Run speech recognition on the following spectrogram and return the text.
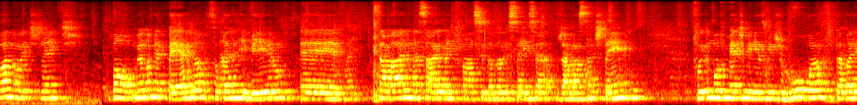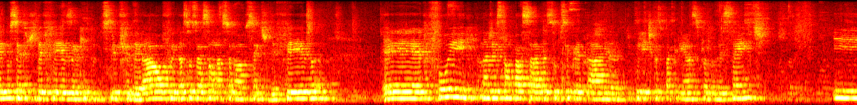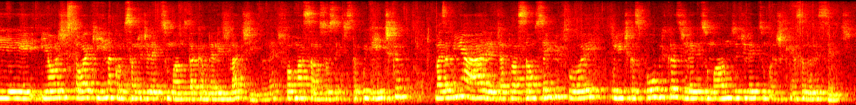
Boa noite, gente. Bom, meu nome é Perla, sou Perla Ribeiro, é, trabalho nessa área da infância e da adolescência já há bastante tempo. Fui do movimento de meninos de rua, trabalhei no Centro de Defesa aqui do Distrito Federal, fui da Associação Nacional do Centro de Defesa, é, fui na gestão passada subsecretária de Políticas para Criança e para Adolescente e, e, hoje estou aqui na Comissão de Direitos Humanos da Câmara Legislativa. Né? De formação, sou cientista política, mas a minha área de atuação sempre foi políticas públicas, direitos humanos e direitos humanos de criança e adolescente.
